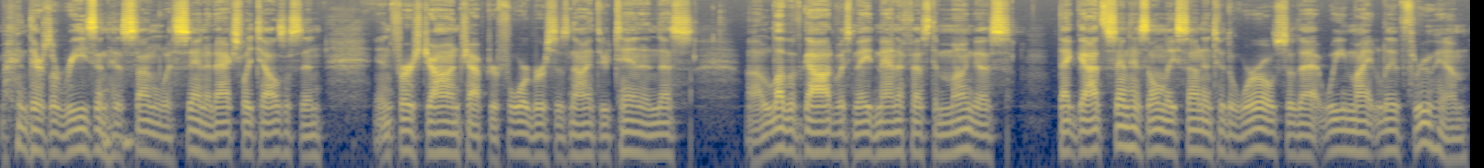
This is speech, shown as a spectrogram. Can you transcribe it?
there's a reason his son was sin. It actually tells us in in First John chapter four verses nine through ten, and this uh, love of God was made manifest among us, that God sent His only Son into the world so that we might live through Him.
